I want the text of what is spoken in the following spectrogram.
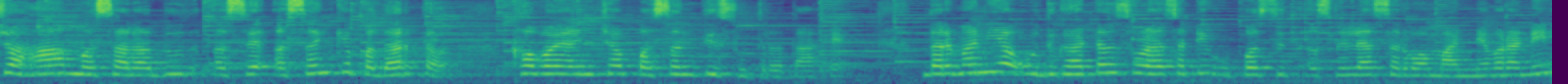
चहा मसाला दूध असे असंख्य पदार्थ खवयांच्या पसंतीस उतरत आहे. दरम्यान या उद्घाटन सोहळ्यासाठी उपस्थित असलेल्या सर्व मान्यवरांनी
